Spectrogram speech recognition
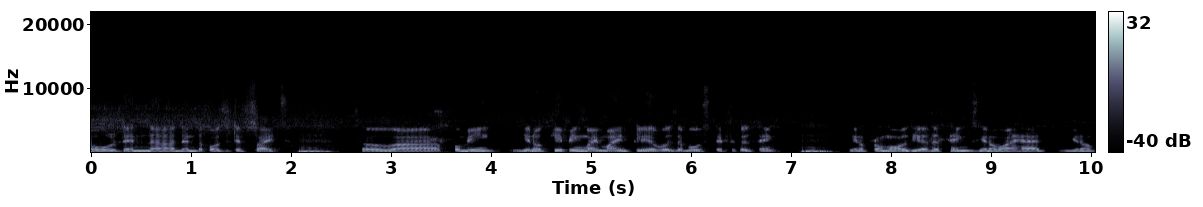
more than uh, than the positive side mm. So uh, for me you know keeping my mind clear was the most difficult thing mm. you know from all the other things you know i had you know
